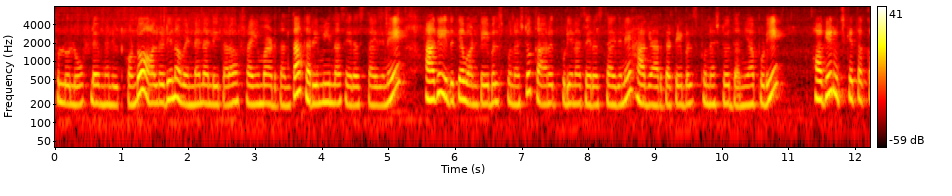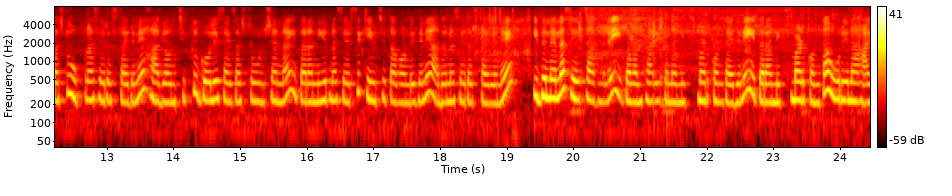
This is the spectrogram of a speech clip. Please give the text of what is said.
ಫುಲ್ಲು ಲೋ ಫ್ಲೇಮ್ನಲ್ಲಿ ಇಟ್ಕೊಂಡು ಆಲ್ರೆಡಿ ನಾವು ಎಣ್ಣೆನಲ್ಲಿ ಈ ಥರ ಫ್ರೈ ಮಾಡಿದಂಥ ಕರಿಮೀನ ಸೇರಿಸ್ತಾ ಇದ್ದೀನಿ. ಹಾಗೆ ಇದಕ್ಕೆ ಒನ್ ಟೇಬಲ್ ಸ್ಪೂನಷ್ಟು ಖಾರದ ಪುಡಿನ ಸೇರಿಸ್ತಾ ಇದ್ದೀನಿ. ಹಾಗೆ ಅರ್ಧ ಟೇಬಲ್ ಸ್ಪೂನಷ್ಟು ಧನಿಯಾ ಪುಡಿ. ಹಾಗೆ ರುಚಿಗೆ ತಕ್ಕಷ್ಟು ಉಪ್ಪನ್ನ ಸೇರಿಸ್ತಾ ಇದ್ದೀನಿ. ಹಾಗೆ ಒಂದು ಚಿಕ್ಕ ಗೋಲಿ ಸೈಜ್ ಅಷ್ಟು ಹುಳ್ಸನ್ನ ಈ ಥರ ನೀರನ್ನ ಸೇರಿಸಿ ಕಿವುಚಿ ತಗೊಂಡಿದ್ದೀನಿ. ಅದನ್ನು ಸೇರಿಸ್ತಾ ಇದ್ದೀನಿ. ಇದನ್ನೆಲ್ಲ ಸೇರಿಸಾದ್ಮೇಲೆ ಈಗ ಒಂದು ಸಾರಿ ಇದನ್ನು ಮಿಕ್ಸ್ ಮಾಡ್ಕೊತಾ ಇದ್ದೀನಿ. ಈ ಥರ ಮಿಕ್ಸ್ ಮಾಡ್ಕೊತ ಊರಿನ ಹೈ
